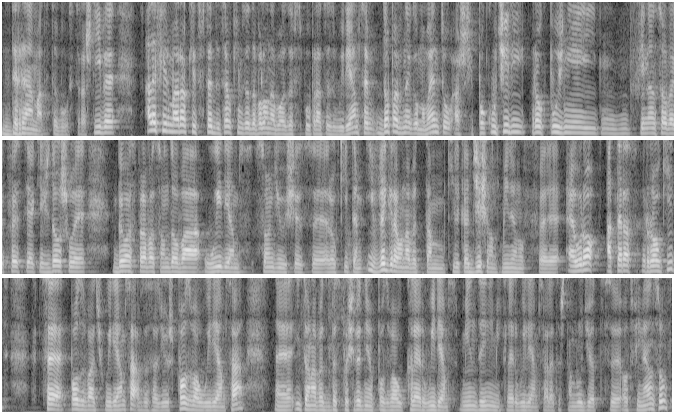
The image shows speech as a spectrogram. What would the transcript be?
dramat to był straszliwy, ale firma Rocket wtedy całkiem zadowolona była ze współpracy z Williamsem do pewnego momentu, aż się pokłócili. Rok później mm, finansowe kwestie jakieś doszły, była sprawa sądowa, Williams sądził się z Rocketem i wygrał nawet tam kilkadziesiąt milionów e, euro, a teraz Rocket chce pozwać Williamsa, a w zasadzie już pozwał Williamsa e, i to nawet bezpośrednio pozwał Claire Williams, między innymi Claire Williams, ale też tam ludzi od, od finansów,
